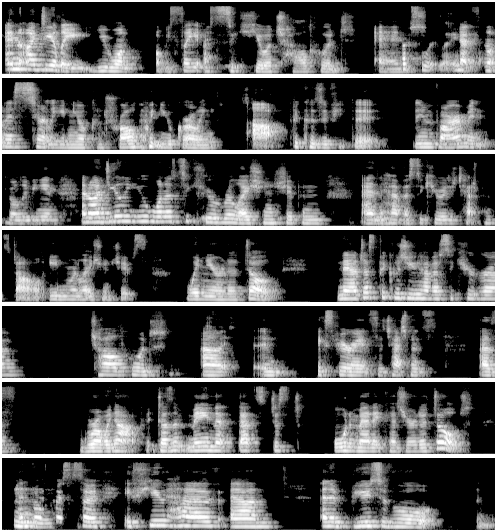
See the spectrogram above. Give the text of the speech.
And ideally, you want obviously a secure childhood, and absolutely that's not necessarily in your control when you're growing up because of the the environment you're living in. And ideally, you want a secure relationship and and have a secure attachment style in relationships when you're an adult. Now, just because you have a secure childhood uh, and experience attachments as growing up, it doesn't mean that that's just automatic as you're an adult. Mm. And so, if you have um, an abusive or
